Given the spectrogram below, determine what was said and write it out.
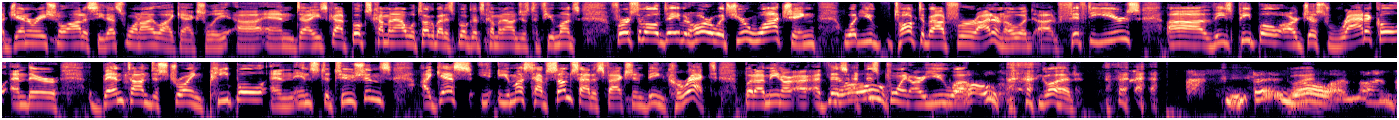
a generational odyssey. That's one I like actually. Uh, and uh, he's got books coming out. We'll talk about his book that's coming out in just a few months. First of all, David Horowitz, you're watching what you've talked about for I don't know, uh, 50 years. Uh, these people are just radical and they're bent on destroying people and institutions. I guess y- you must have some satisfaction in being correct. But I mean, are, are, at this no, at this point, are you? Uh, no. go ahead. no, I'm, I'm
